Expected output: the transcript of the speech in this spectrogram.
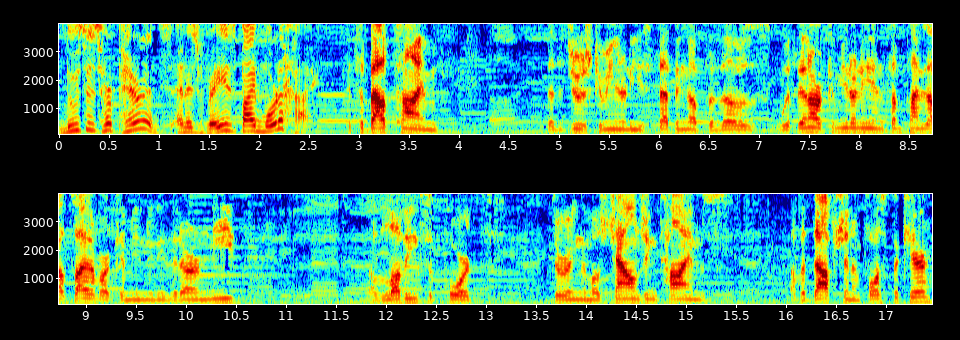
loses her parents and is raised by Mordecai. It's about time that the Jewish community is stepping up for those within our community and sometimes outside of our community that are in need of loving support during the most challenging times of adoption and foster care.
